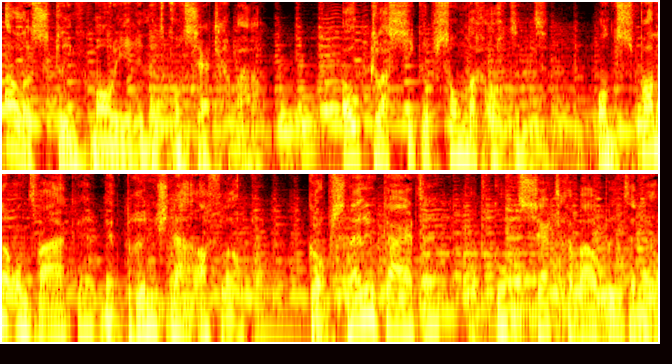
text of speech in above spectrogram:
Alles klinkt mooier in het Concertgebouw. Ook klassiek op zondagochtend. Ontspannen ontwaken met brunch na afloop. Koop snel uw kaarten op Concertgebouw.nl.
